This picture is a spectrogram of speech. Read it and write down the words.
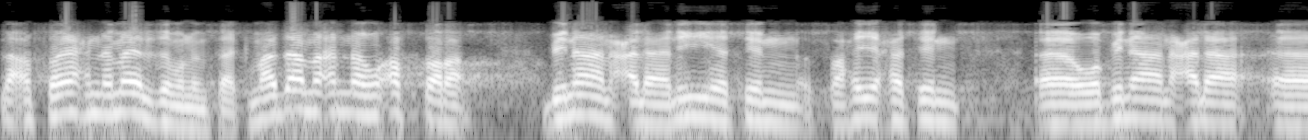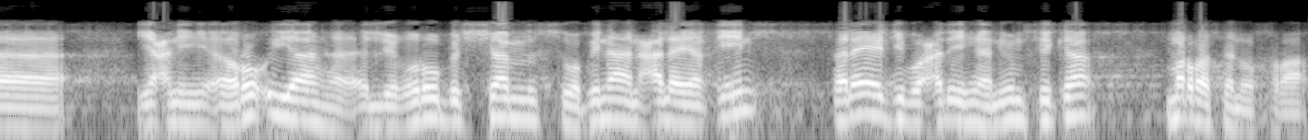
لا صحيح أنه ما يلزمه الإمساك. ما دام أنه أفطر بناء على نية صحيحة وبناء على آه يعني رؤية لغروب الشمس وبناء على يقين فلا يجب عليه أن يمسك مرة أخرى.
